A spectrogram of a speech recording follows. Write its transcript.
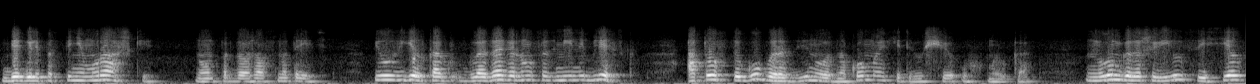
бегали по спине мурашки, но он продолжал смотреть и увидел, как в глаза вернулся змеиный блеск, а толстые губы раздвинула знакомая хитрющая ухмылка. Нлунга зашевелился и сел,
